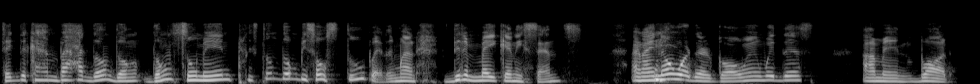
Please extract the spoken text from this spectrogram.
take the cam back. Don't don't don't zoom in. Please don't don't be so stupid. And man, it didn't make any sense. And I know where they're going with this. I mean, but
